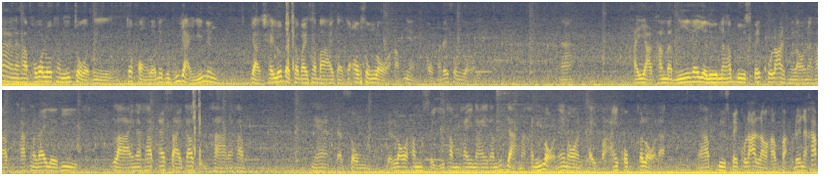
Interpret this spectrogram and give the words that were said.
มากนะครับ เพราะว่ารถคันนี้โจทย์นี่เจ้าของรถเนี่ยคือผู้ใหญ่นิดนึง อยากใช้รถแบบสบายๆแต่ก็เอาทรงหล่อครับเนี่ยออกมาได้ทรงหล่อเลยนะใครอยากทำแบบนี้ก็อย่าลืมนะครับดูสเปคโคราชของเรานะครับ ทักมาได้เลยที่ไลน์นะครับแอสไซน์90คานะครับเนี่ยฮะจัดทรงเดี๋ยวรอทำสีทำภายในทำทุกอย่างมาคันนี้หล่อแน่นอนใส่ฝาให้ครบก็หล่อแล้ว นะครับดูสเปคโคราเราครับฝากด้วยนะครับ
